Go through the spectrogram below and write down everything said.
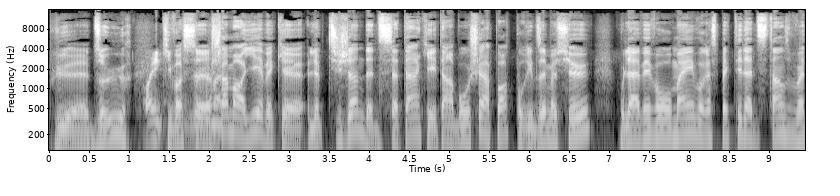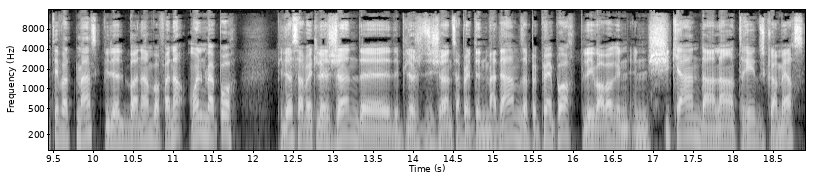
plus euh, dur, Oui, qui va se chamailler avec euh, le petit jeune de 17 ans qui a été embauché à la porte pour lui dire Monsieur, vous lavez vos mains, vous respectez la distance, vous mettez votre masque. Puis là, le bonhomme va faire non, moi je le mets pas. Puis là, ça va être le jeune de, de- Puis là, je dis jeune, ça peut être une madame, ça peut peu importe. Puis là, il va y avoir une, une chicane dans l'entrée du commerce.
